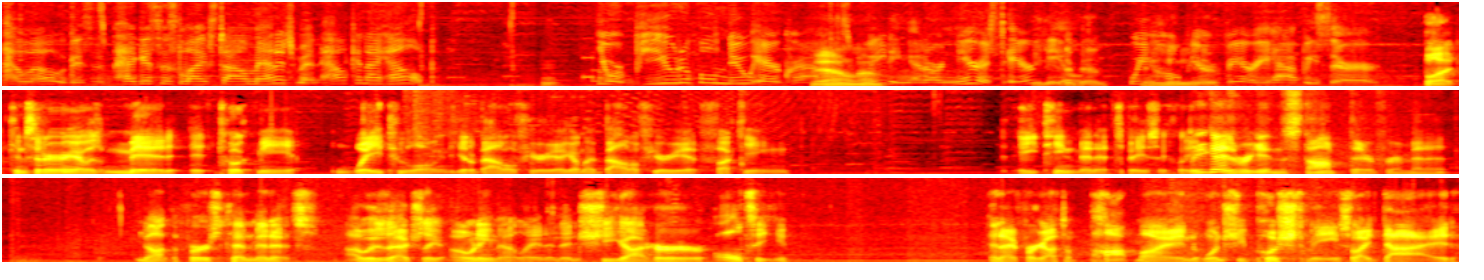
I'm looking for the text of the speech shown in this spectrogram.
Hello, this is Pegasus Lifestyle Management. How can I help? Your beautiful new aircraft Yeah, is know. waiting at our nearest airfield. We hope you're very happy, sir. But considering I was mid, it took me way too long to get a Battle Fury. I got my Battle Fury at fucking 18 minutes, basically. Well, you guys were getting stomped there for a minute. Not the first 10 minutes. I was actually owning that lane, and then she got her ulti. and I forgot to pop mine when she pushed me, so I died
